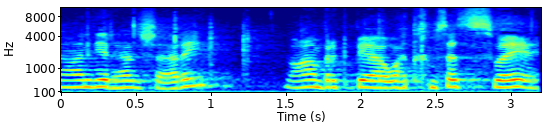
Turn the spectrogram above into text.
أنا غنديرها لشعري غنبرك بها واحد خمسة السوايع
